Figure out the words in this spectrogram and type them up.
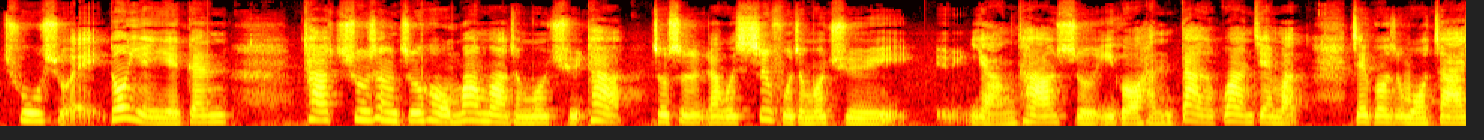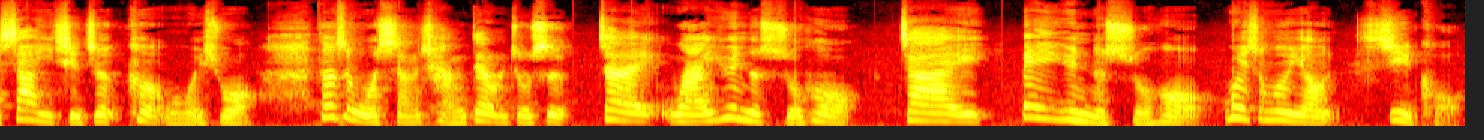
出水。多爷爷跟他出生之后，妈妈怎么去，他就是那个师傅怎么去养他，是一个很大的关键嘛。结果是我在下一期这课我会说，但是我想强调的就是在怀孕的时候，在备孕的时候，为什么要忌口？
